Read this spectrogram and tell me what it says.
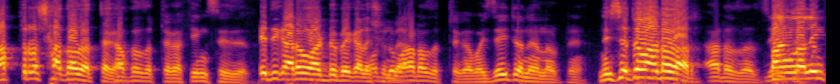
মাত্র সাত হাজার টাকা। সাত হাজার টাকা কিং সাইজের এদিকে আরও ওয়ার্ড্রোপে কালেকশন আট হাজার টাকা। ভাই যেইটা নেন আপনি। নিচেটাও আট হাজার। আট হাজার বাংলা লিঙ্ক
